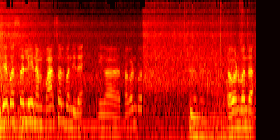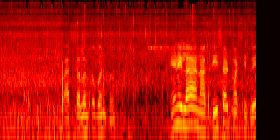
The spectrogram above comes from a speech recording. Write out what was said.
ಇದೇ ಬಸ್ಸಲ್ಲಿ ನಮ್ಮ ಪಾರ್ಸಲ್ ಬಂದಿದೆ. ಈಗ ತಗೊಂಡು ಬರ್ ತಗೊಂಡು ಬಂದ. ಪಾರ್ಸಲ್ ಅಂತೂ ಬಂತು. ಏನಿಲ್ಲ ನಾಲ್ಕು ಟೀ ಶರ್ಟ್ ಮಾಡಿಸಿದ್ವಿ.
